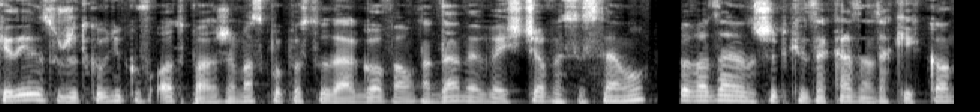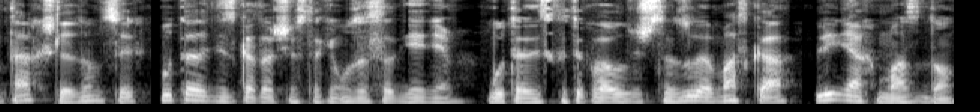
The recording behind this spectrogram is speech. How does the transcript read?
Kiedy jeden z użytkowników odparł, że Musk po prostu reagował na dane wejściowe systemu, wprowadzając szybkie zakazy na takich kontach śledzących, Buter nie zgadzał się z takim uzasadnieniem. Buter skrytykował również cenzurę Maska w liniach Mazdon,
